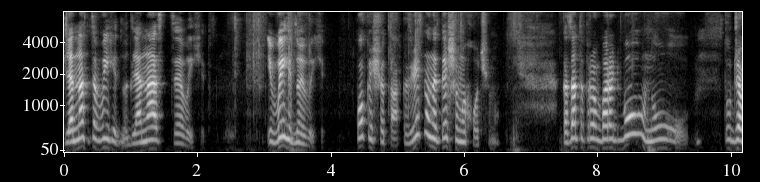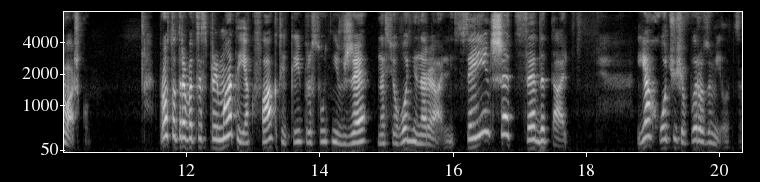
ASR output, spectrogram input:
Для нас це вигідно, для нас це вихід. І вигідно, і вихід. Поки що так. Звісно, не те, що ми хочемо. Казати про боротьбу, ну, тут же важко. Просто треба це сприймати як факт, який присутній вже на сьогодні на реальність. Все інше це деталь. Я хочу, щоб ви розуміли це.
